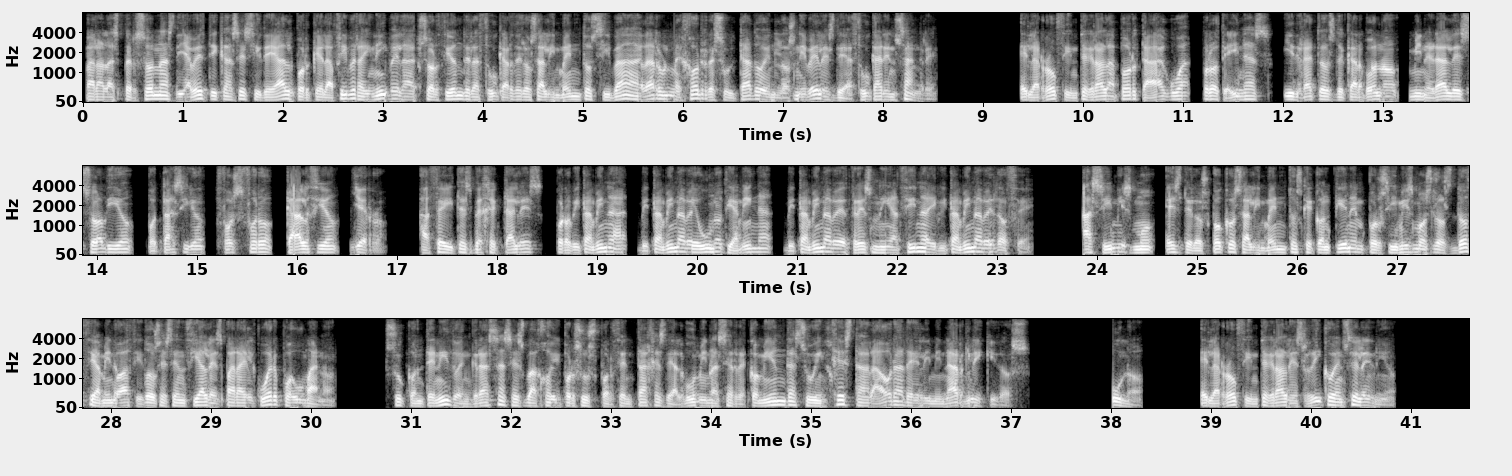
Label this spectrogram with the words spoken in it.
Para las personas diabéticas es ideal porque la fibra inhibe la absorción del azúcar de los alimentos y va a dar un mejor resultado en los niveles de azúcar en sangre. El arroz integral aporta agua, proteínas, hidratos de carbono, minerales sodio, potasio, fósforo, calcio, hierro. Aceites vegetales, provitamina A, vitamina B1 tiamina, vitamina B3 niacina y vitamina B12. Asimismo, es de los pocos alimentos que contienen por sí mismos los 12 aminoácidos esenciales para el cuerpo humano. Su contenido en grasas es bajo y por sus porcentajes de albúmina se recomienda su ingesta a la hora de eliminar líquidos. 1. El arroz integral es rico en selenio.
